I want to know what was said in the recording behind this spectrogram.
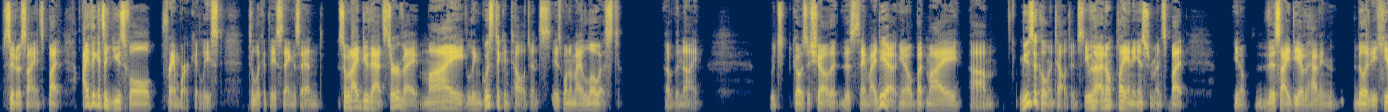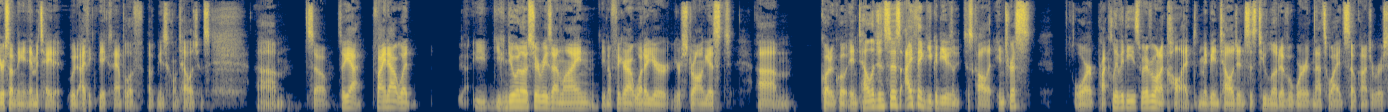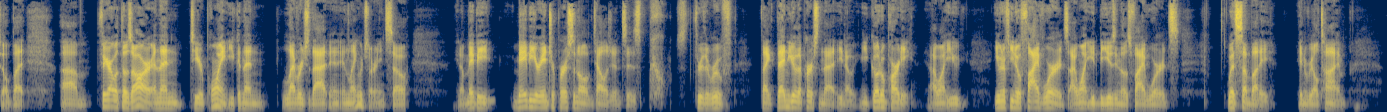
pseudoscience, but I think it's a useful framework at least to look at these things. And so when I do that survey, my linguistic intelligence is one of my lowest of the nine, which goes to show that this same idea, you know, but my um, musical intelligence, even though I don't play any instruments, but you know, this idea of having the ability to hear something and imitate it would, I think, be an example of, of musical intelligence. Um, so, so yeah, find out what you, you can do one of those surveys online, you know, figure out what are your, your strongest, um, quote unquote intelligences. I think you could usually just call it interests or proclivities, whatever you want to call it. Maybe intelligence is too loaded of a word, and that's why it's so controversial. But um, figure out what those are, and then to your point, you can then leverage that in, in language learning. So, you know, maybe maybe your interpersonal intelligence is through the roof. Like then you're the person that you know you go to a party. I want you, even if you know five words, I want you to be using those five words with somebody in real time.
